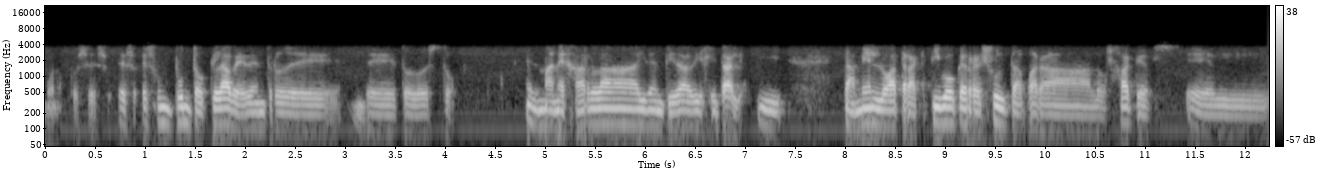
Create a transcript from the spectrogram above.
bueno pues es, es, un punto clave dentro de, todo esto. El manejar la identidad digital y también lo atractivo que resulta para los hackers el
